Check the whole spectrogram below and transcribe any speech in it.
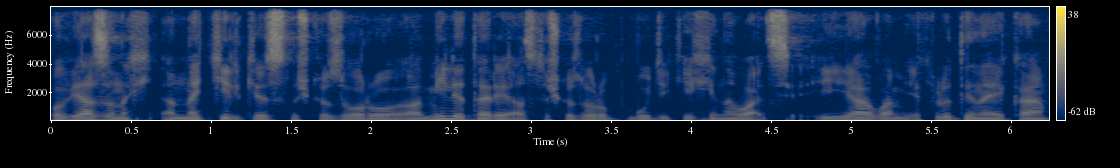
пов'язаних е, не тільки з точки зору мілітарі, а з точки зору будь-яких інновацій. І я вам, як людина, яка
